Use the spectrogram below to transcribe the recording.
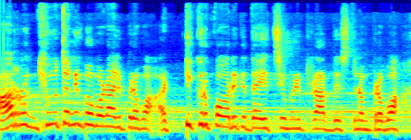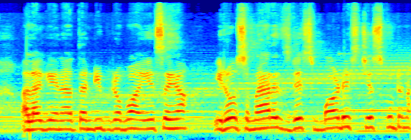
ఆరోగ్యముతో నింపబడాలి ప్రభా. అట్టి కృప వారికి దయచేయమని ప్రార్థిస్తున్నాం ప్రభా. అలాగే నా తండ్రి ప్రభా ఏసయ్య ఈరోజు మ్యారేజ్ డేస్ బర్త్డేస్ చేసుకుంటున్న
